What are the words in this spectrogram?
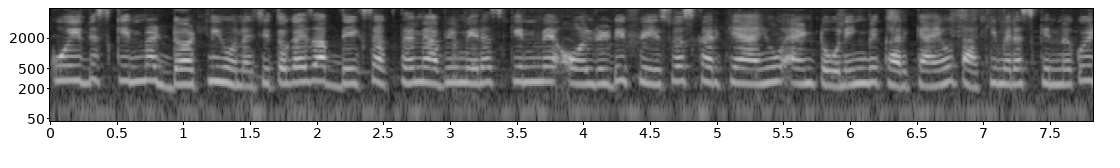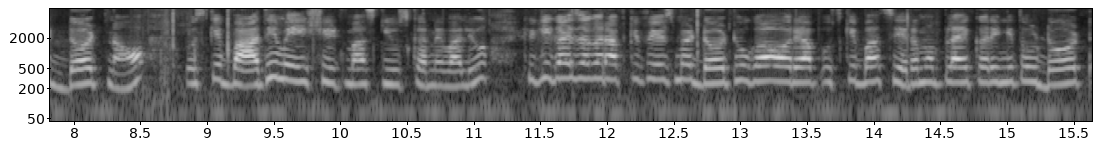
कोई भी स्किन में डर्ट नहीं होना चाहिए। तो गैज़ आप देख सकते हैं, मैं अभी मेरा स्किन में ऑलरेडी फेस वॉश करके आई हूँ एंड टोनिंग भी करके आई हूँ, ताकि मेरा स्किन में कोई डर्ट ना हो। उसके बाद ही मैं ये शीट मास्क यूज़ करने वाली हूँ। क्योंकि गाइज़ अगर आपके फेस में डर्ट होगा और आप उसके बाद सेरम अप्लाई करेंगे तो डर्ट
